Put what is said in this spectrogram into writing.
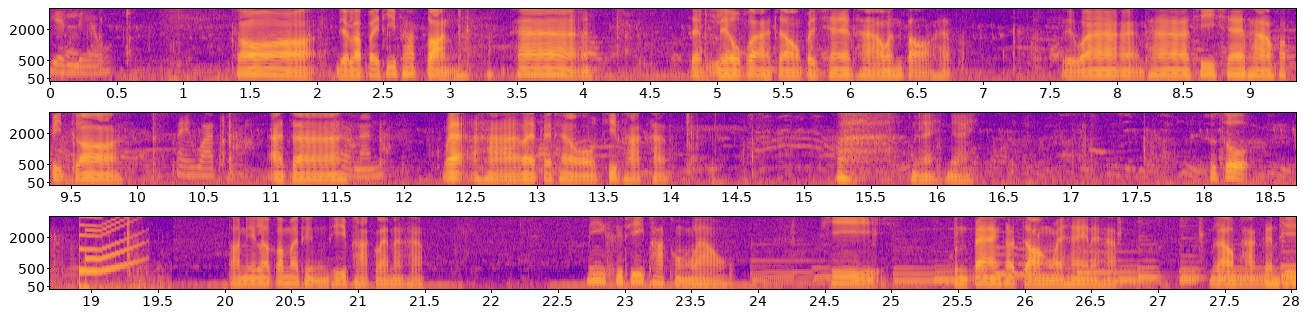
เย็นแล้ว ก็เดี๋ยวเราไปที่พักก่อน ถ้าเสร็จเร็วก็อาจจะออกไปแช่เท้ากันต่อครับ หรือว่าถ้าที่แช่เท้าเขาปิดก็ไปวัดอาจจะแถวนั้น แวะหาอะไรไปแถวที่พักครับอ่า เหนื่อยเหนื่อยสู้ๆตอนนี้เราก็มาถึงที่พักแล้วนะครับ นี่คือที่พักของเรา ที่คุณแป้งเขาจองไว้ให้นะครับ เราพักกันที่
